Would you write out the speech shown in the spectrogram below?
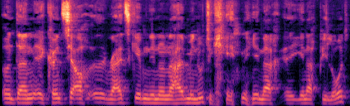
und dann äh, könnte es ja auch äh, Rides geben, die nur eine halbe Minute gehen, je nach äh, je nach Pilot.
